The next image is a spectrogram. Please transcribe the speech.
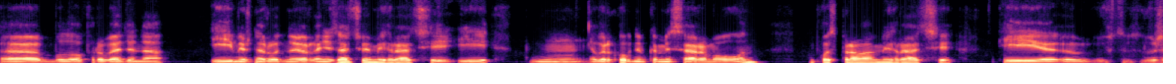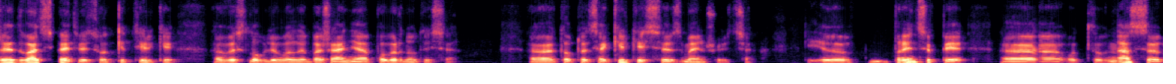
е, було проведено і Міжнародною організацією міграції, і Верховним комісаром ООН по справам міграції, і е, вже 25% тільки висловлювали бажання повернутися. Е, Тобто ця кількість зменшується. Е, В принципі, е, от в нас е,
